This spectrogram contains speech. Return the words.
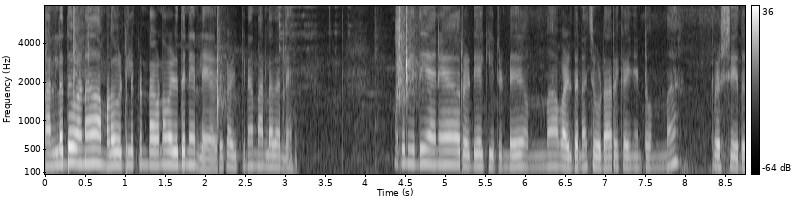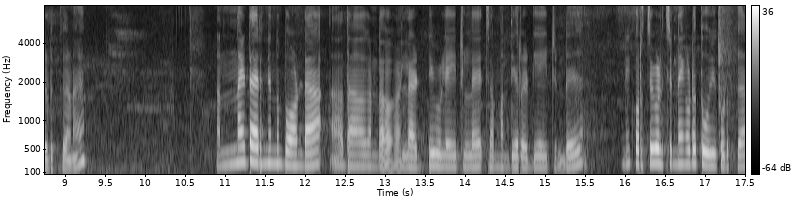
നല്ലതുമാണ്. നമ്മളെ വീട്ടിലൊക്കെ ഉണ്ടാവുന്ന വഴുതനയല്ലേ? അവർ കഴിക്കുന്നത് നല്ലതല്ലേ? അപ്പം ഇത് ഞാൻ റെഡി ആക്കിയിട്ടുണ്ട്. ഒന്ന് വഴുതന ചൂടാറി കഴിഞ്ഞിട്ടൊന്ന് ക്രഷ് ചെയ്തെടുക്കുകയാണ്. നന്നായിട്ട് അരിഞ്ഞൊന്നും പോകണ്ട അതാ കണ്ടോ നല്ല അടിപൊളിയായിട്ടുള്ള ചമ്മന്തി റെഡി ആയിട്ടുണ്ട്. ഇനി കുറച്ച് വെളിച്ചെണ്ണയും കൂടെ തൂവി കൊടുക്കുക.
